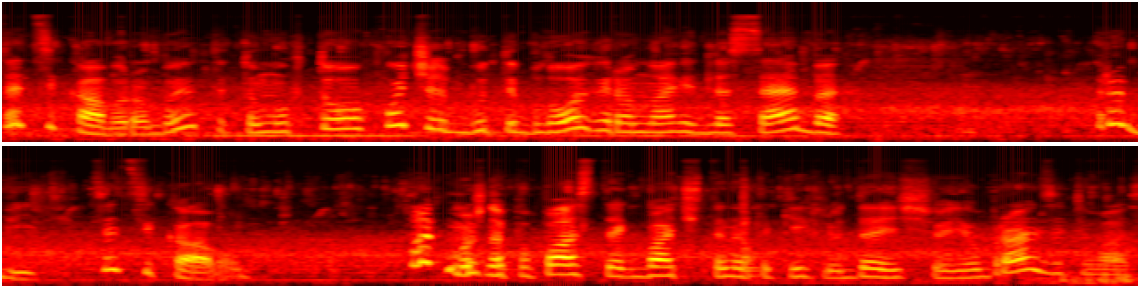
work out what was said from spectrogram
Це цікаво робити, тому хто хоче бути блогером навіть для себе, робіть. Це цікаво. Так можна попасти, як бачите, на таких людей, що і образять вас,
